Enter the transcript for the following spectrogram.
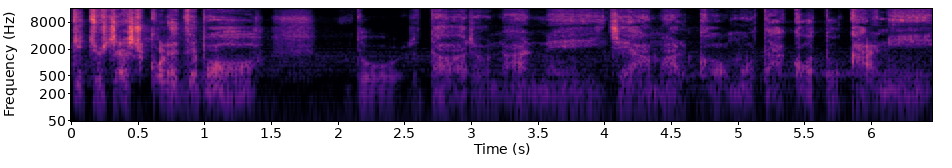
কিছু শেষ করে দেব। তোর ধারণা নেই যে আমার ক্ষমতা কতখানি।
